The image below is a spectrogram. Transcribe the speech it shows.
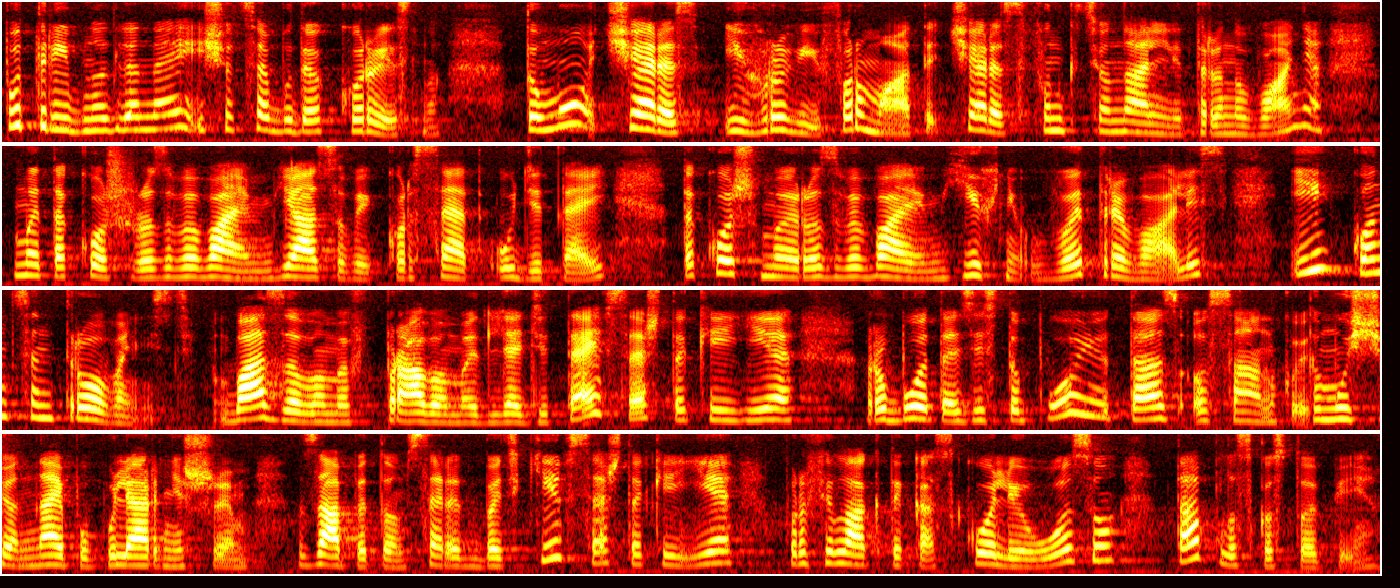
потрібно для неї і що це буде корисно. Тому через ігрові формати, через функціональні тренування ми також розвиваємо м'язовий корсет у дітей, також ми розвиваємо їхню витривалість і концентрованість. Базовими вправами для дітей все ж таки є робота зі стопою та з осанкою, тому що найпопулярнішим запитом серед батьків все ж таки є профілактика сколіозу та плоскостопії.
